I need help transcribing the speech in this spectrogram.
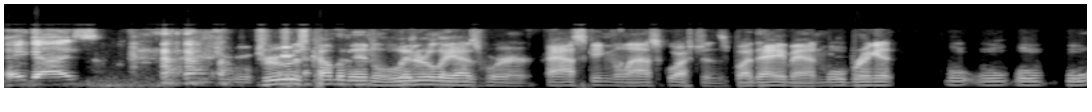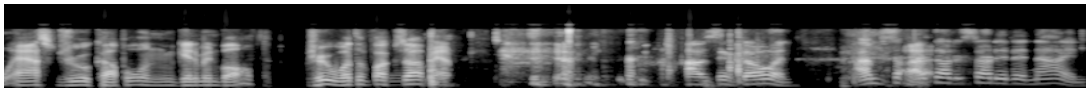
Hey guys. Drew is coming in literally as we're asking the last questions. But hey, man, we'll bring it. We'll we'll we'll, we'll ask Drew a couple and get him involved. Drew, what the fuck's up, man? How's it going? I'm so, I Uh, thought it started at nine.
